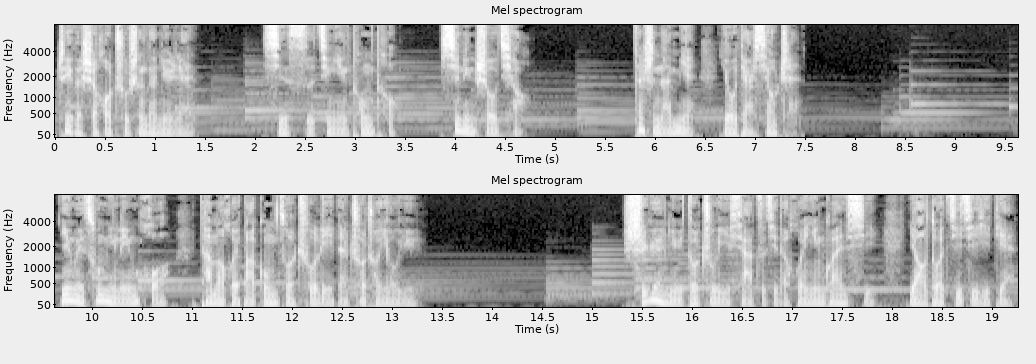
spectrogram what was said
这个时候出生的女人，心思晶莹通透，心灵手巧，但是难免有点消沉。因为聪明灵活，他们会把工作处理的绰绰有余。十月女多注意下自己的婚姻关系，要多积极一点，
